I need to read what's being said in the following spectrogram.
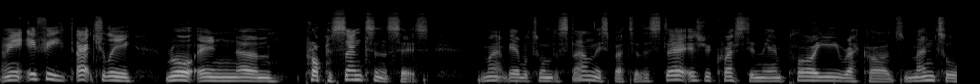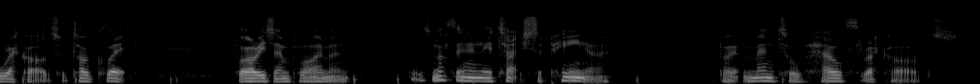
I mean, if he actually wrote in um, proper sentences, we might be able to understand this better. The state is requesting the employee records, mental records for Todd Click for his employment. But there's nothing in the attached subpoena about mental health records.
